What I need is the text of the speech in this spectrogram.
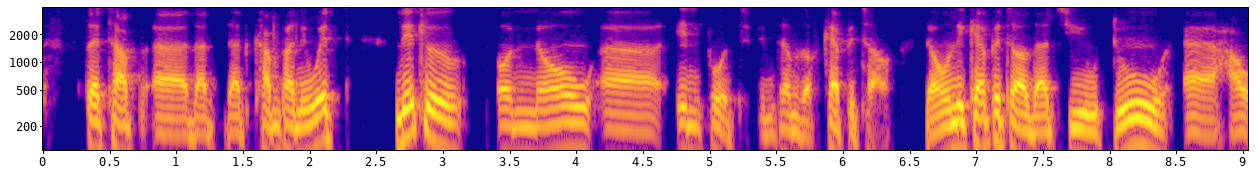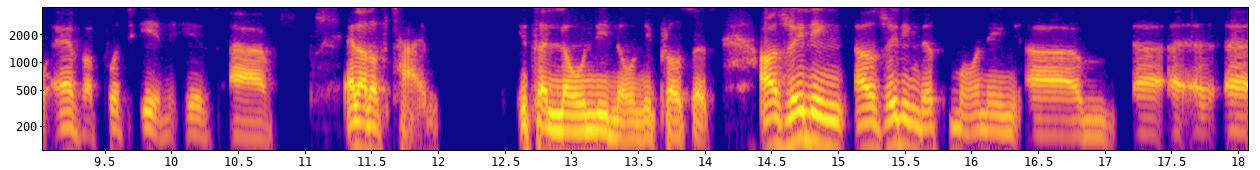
set up uh, that that company with little or no uh, input in terms of capital. The only capital that you do, uh, however, put in is uh, a lot of time. It's a lonely, lonely process. I was reading. I was reading this morning um, uh, uh, uh,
